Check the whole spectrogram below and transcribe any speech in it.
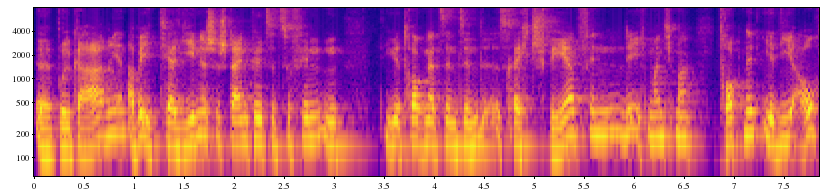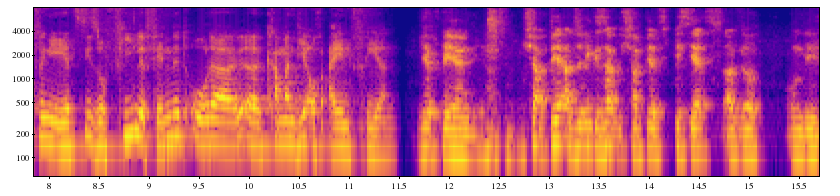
äh, Bulgarien, aber italienische Steinpilze zu finden, die getrocknet sind, sind ist recht schwer, finde ich manchmal. Trocknet ihr die auch, wenn ihr jetzt die so viele findet, oder äh, kann man die auch einfrieren? Wir frieren die. Also ich habe, also wie gesagt, ich habe jetzt bis jetzt also um die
